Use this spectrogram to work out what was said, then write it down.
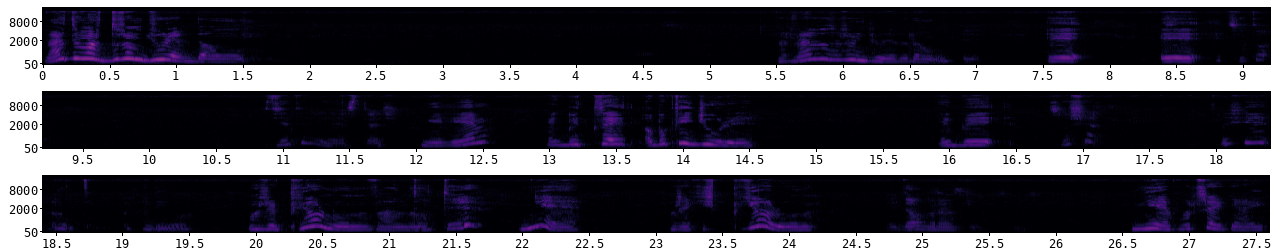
Bardzo masz dużą dziurę w domu. Masz bardzo dużą dziurę w domu. Y, y, Co to? Gdzie ty jesteś? nie wiem. Jakby tutaj, obok tej dziury. Jakby Co się... co się odpaliło. Może piorun To walnął? ty? Nie. Może jakiś piorun? Ej, dobra, zrób. Nie, poczekaj.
